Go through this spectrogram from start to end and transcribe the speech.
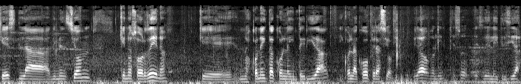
que es la dimensión que nos ordena, que nos conecta con la integridad y con la cooperación. Cuidado, eso es de electricidad,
